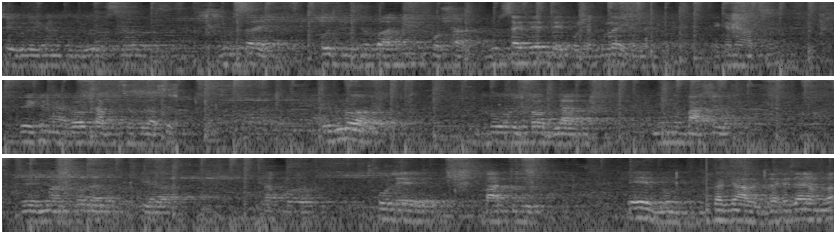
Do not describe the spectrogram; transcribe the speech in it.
সেগুলো এখানে তুলে ধরছে। রুসাই ঐতিহ্যবাহী পোশাক। রুসাইদের যে পোশাকগুলো এখানে এখানে আছে। তো এখানে আরও কাপড় চোপড় আছে। এগুলো ঢোল তবলা বিভিন্ন বাসে মাছ ধরা ইয়া তারপর থলে বাতি এবং তাকে আরেক দেখা যায় আমরা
